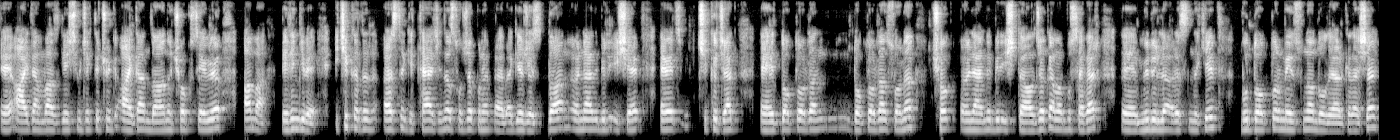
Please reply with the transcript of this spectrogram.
e, Aydan vazgeçmeyecektir. Çünkü Aydan Dağın'ı çok seviyor. Ama dediğim gibi iki kadın arasındaki tercih nasıl olacak bunu hep beraber göreceğiz. Dağın önemli bir işe evet çıkacak. E, doktordan doktordan sonra çok önemli bir iş dağılacak ama bu sefer e, müdürle arasındaki bu doktor mevzusundan dolayı arkadaşlar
